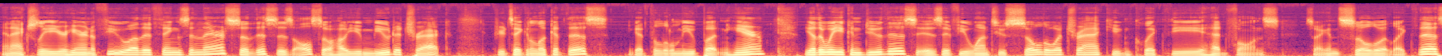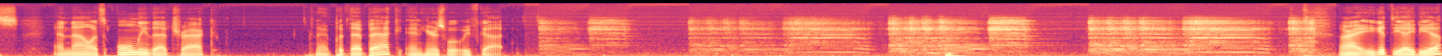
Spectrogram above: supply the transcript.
And actually, you're hearing a few other things in there, so this is also how you mute a track. If you're taking a look at this, you got the little mute button here. The other way you can do this is if you want to solo a track, you can click the headphones. So I can solo it like this, and now it's only that track. And I put that back, and here's what we've got. All right, you get the idea.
